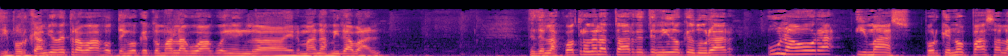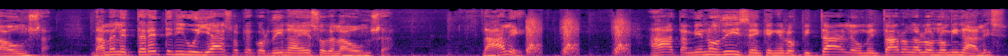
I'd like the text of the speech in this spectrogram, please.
y por cambio de trabajo tengo que tomar la guagua en la Hermanas Mirabal. Desde las 4 de la tarde he tenido que durar una hora y más porque no pasa la onza. Dámele tres tirigullazos que coordina eso de la onza. Dale. Ah, también nos dicen que en el hospital le aumentaron a los nominales.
